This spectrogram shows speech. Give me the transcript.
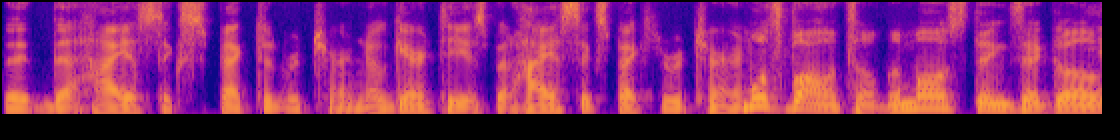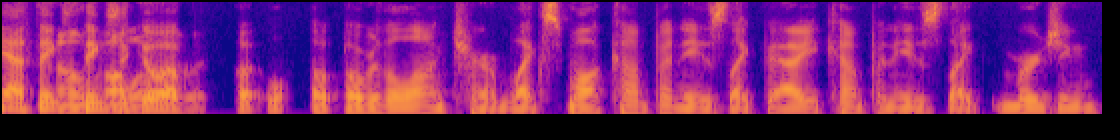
The, the highest expected return, no guarantees, but highest expected return. Most volatile, the most things that go. yeah, things things that go over up it. o- o- over the long term, like small companies, like value companies, like merging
